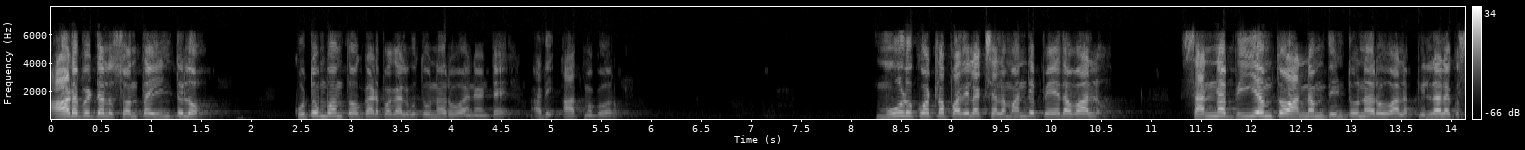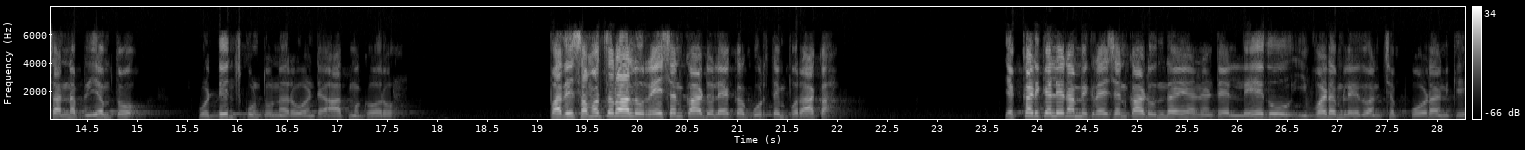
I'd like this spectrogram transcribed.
ఆడబిడ్డలు సొంత ఇంటిలో కుటుంబంతో గడపగలుగుతున్నారు అని అంటే అది ఆత్మగౌరవం. మూడు కోట్ల పది లక్షల మంది పేదవాళ్ళు సన్న బియ్యంతో అన్నం తింటున్నారు వాళ్ళ పిల్లలకు సన్న బియ్యంతో వడ్డించుకుంటున్నారు అంటే ఆత్మగౌరవం. పది సంవత్సరాలు రేషన్ కార్డు లేక గుర్తింపు రాక ఎక్కడికి వెళ్ళినా మీకు రేషన్ కార్డు ఉందా అని అంటే లేదు ఇవ్వడం లేదు అని చెప్పుకోవడానికి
